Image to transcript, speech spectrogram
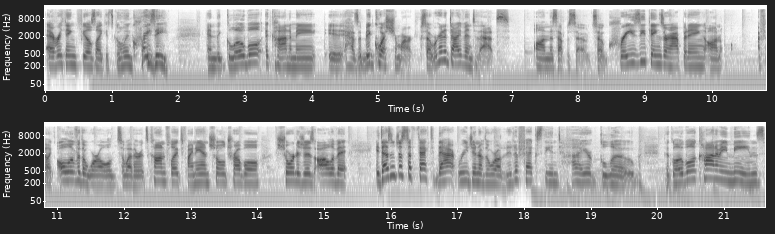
Everything feels like it's going crazy. And the global economy it has a big question mark. So we're going to dive into that on this episode. So crazy things are happening on I feel like all over the world. So whether it's conflict, financial trouble, shortages, all of it, it doesn't just affect that region of the world, it affects the entire globe. The global economy means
